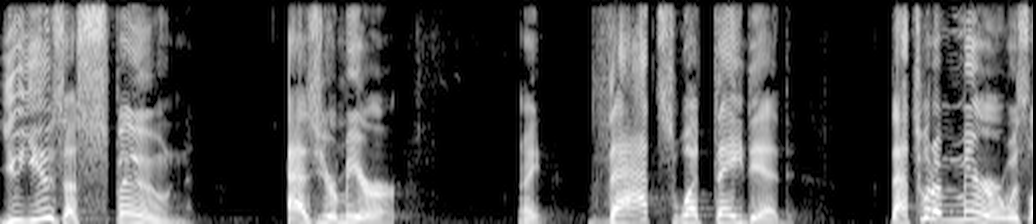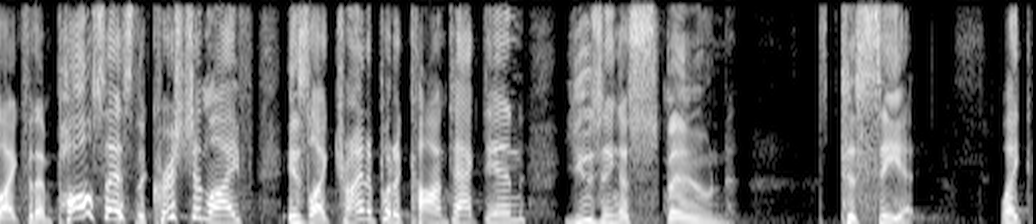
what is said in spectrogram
you use a spoon as your mirror, right? That's what they did. That's what a mirror was like for them. Paul says the Christian life is like trying to put a contact in using a spoon to see it. Like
